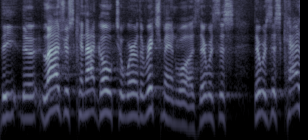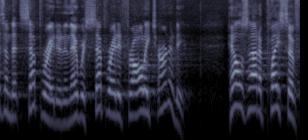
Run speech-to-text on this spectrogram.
the, the Lazarus cannot go to where the rich man was. There was this, there was this chasm that separated, and they were separated for all eternity. Hell's not a place of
